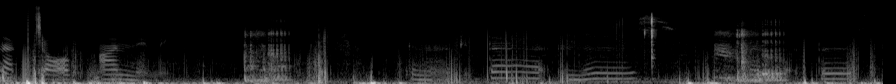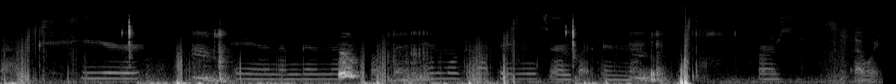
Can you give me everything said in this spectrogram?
next dog, I'm naming. Gonna get that and this. Gonna put this back here. And I'm gonna open animal droppings and put in the first. Oh wait,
